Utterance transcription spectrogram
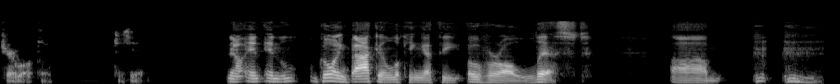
Cherwell to, to see it. Now, in, in going back and looking at the overall list um,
